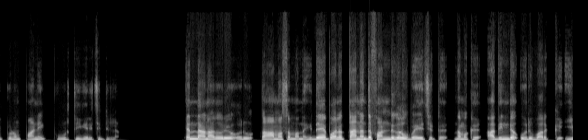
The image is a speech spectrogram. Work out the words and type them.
ഇപ്പോഴും പണി പൂർത്തീകരിച്ചിട്ടില്ല. എന്താണ് അതൊരു ഒരു താമസം വന്നത് ഇതേപോലെ തനത് ഫണ്ടുകൾ ഉപയോഗിച്ചിട്ട് നമുക്ക് അതിന്റെ ഒരു വർക്ക് ഈ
